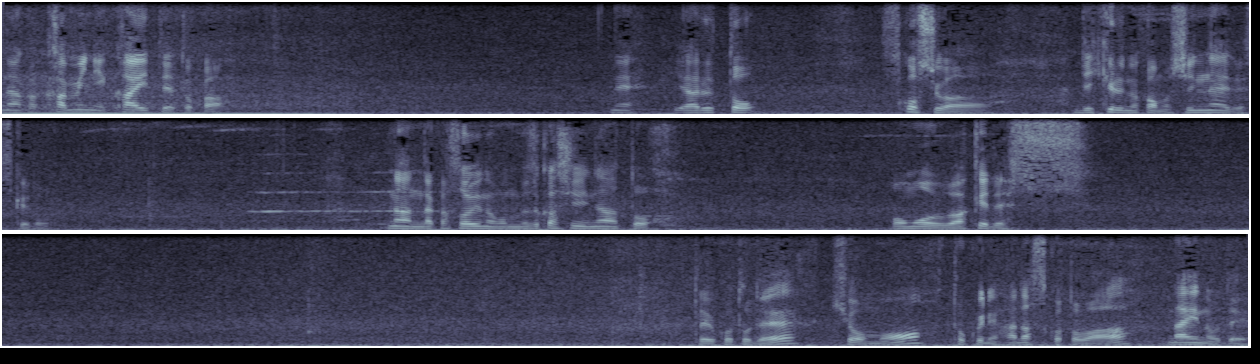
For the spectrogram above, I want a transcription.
なんか紙に書いてとかねやると少しはできるのかもしれないですけどなんだかそういうのも難しいなと思うわけです。ということで今日も特に話すことはないので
